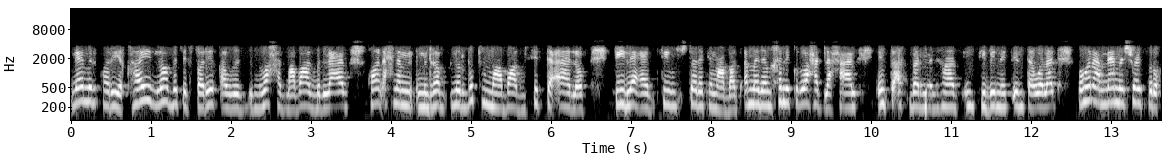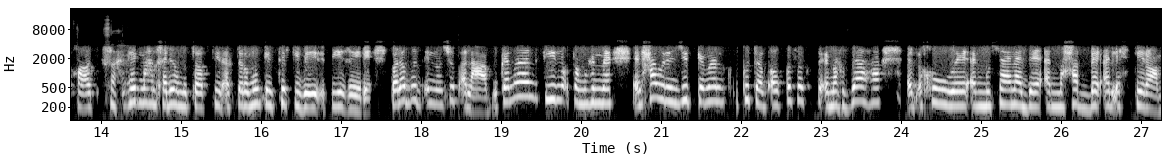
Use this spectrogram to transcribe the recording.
نعمل فريق. هاي لعبة الفريق أو نوحد مع بعض باللعب. هون إحنا نربطهم مع بعض بصير تآلف في لعب في مشتركة مع بعض. أما إذا نخلي كل واحد لحال أنت أكبر من هذا أنت بنت أنت ولد فهون عم نعمل شوي فروقات. صح. وهيك ما حنخليهم مترابطين أكثر وممكن يصير في في غيرة. فلابد إنه نشوف ألعاب. وكمان في نقطة مهمة نحاول نجيب كمان كتب أو قصص مغزاها الأخوة المساندة المحبة الاحترام.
